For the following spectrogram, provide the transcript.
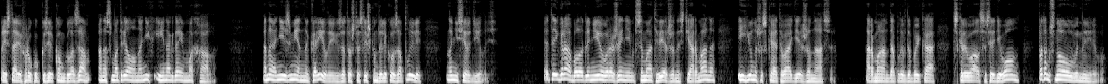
Приставив руку козырьком глазам, она смотрела на них и иногда им махала. Она неизменно корила их за то, что слишком далеко заплыли, но не сердилась. Эта игра была для нее выражением самоотверженности Армана и юношеской отваги Жонаса. Арман, доплыв до буйка, скрывался среди волн, потом снова выныривал.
